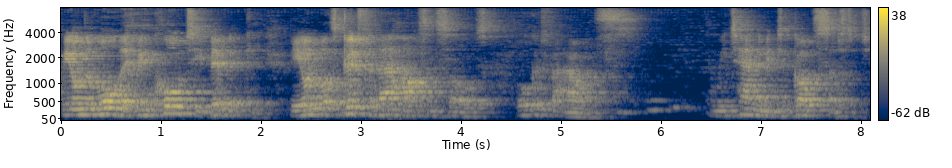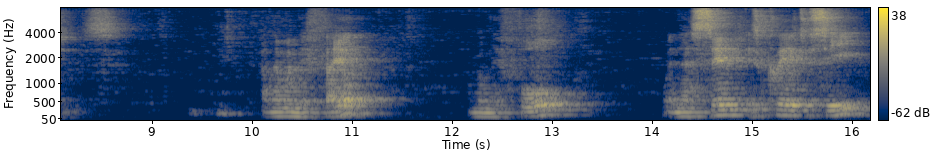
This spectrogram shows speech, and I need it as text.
beyond the law they've been called to biblically, beyond what's good for their hearts and souls or good for ours. And we turn them into God's substitutes. And then when they fail, and when they fall, when their sin is clear to see,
